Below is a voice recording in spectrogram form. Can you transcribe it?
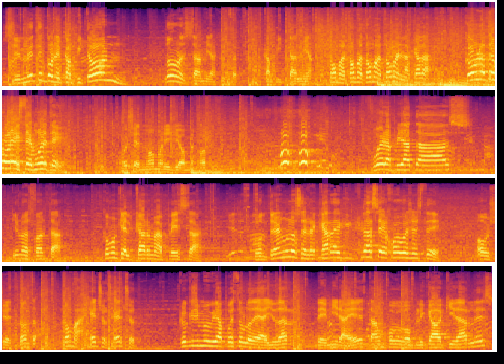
se meten con el capitán ¿Dónde está? Mira, aquí está el capitán, mira Toma, toma, toma, toma en la cara ¿Cómo no te moriste, muerte? Oh shit, me voy a morir yo mejor ¡Fuera, piratas! ¿Quién más falta? ¿Cómo que el karma apesta? Con triángulo se recarga. ¿Qué clase de juego es este? Oh shit. Toma, headshot, headshot. Creo que si me hubiera puesto lo de ayudar de mira, eh. Está un poco complicado aquí darles.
